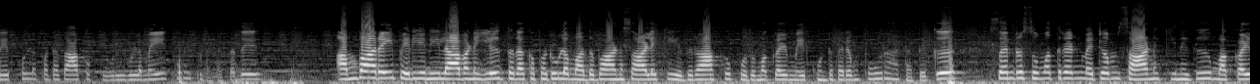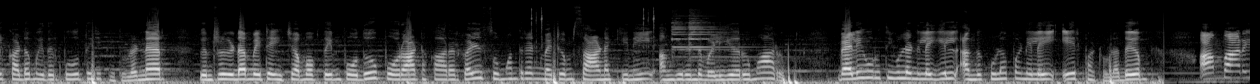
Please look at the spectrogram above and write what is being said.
மேற்கொள்ளப்பட்டதாக கூறியுள்ளமை குறிப்பிடத்தக்கது. அம்பாறை பெரிய நீலாவணையில் திறக்கப்பட்டுள்ள மதுபான சாலைக்கு எதிராக பொதுமக்கள் மேற்கொண்டு வரும் போராட்டத்துக்கு சென்ற சுமத்திரன் மற்றும் சாணக்கினுக்கு மக்கள் கடும் எதிர்ப்பு தெரிவித்துள்ளனர். இன்று இடம்பெற்ற இச்சம்பவத்தின் போது போராட்டக்காரர்கள் சுமந்திரன் மற்றும் சாணக்கினை அங்கிருந்து வெளியேறுமாறு வலியுறுத்தியுள்ள நிலையில் அங்கு குழப்ப நிலை ஏற்பட்டுள்ளது. அம்பாறை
